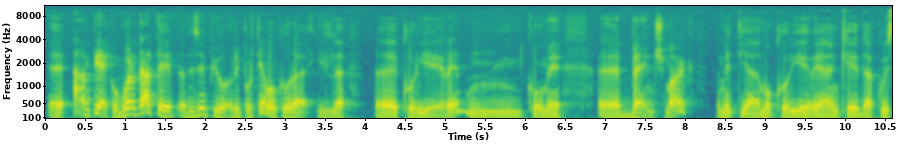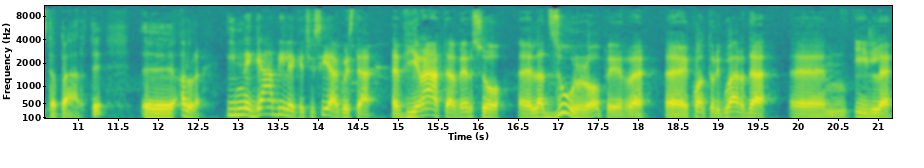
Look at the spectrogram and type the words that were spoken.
eh, ampia, ecco guardate ad esempio riportiamo ancora il eh, Corriere mh, mm, come eh, benchmark, mettiamo Corriere anche da questa parte, allora innegabile che ci sia questa virata verso l'azzurro per quanto riguarda ehm, il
